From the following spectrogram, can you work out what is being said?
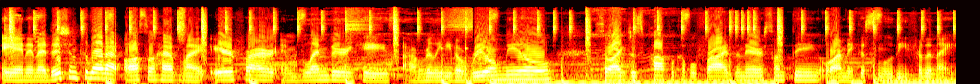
And in addition to that, I also have my air fryer and blender in case I really need a real meal. So I just pop a couple fries in there or something, or I make a smoothie for the night.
